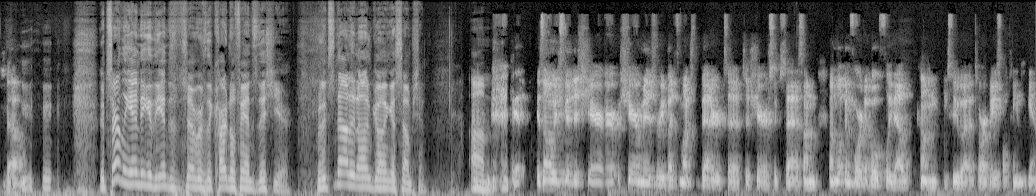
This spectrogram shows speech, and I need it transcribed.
So it's certainly ending at the end of September for the Cardinal fans this year, but it's not an ongoing assumption. Um, it, it's always good to share share misery, but it's much better to, to share success. I'm I'm looking forward to hopefully that'll come to uh, to our baseball teams again.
